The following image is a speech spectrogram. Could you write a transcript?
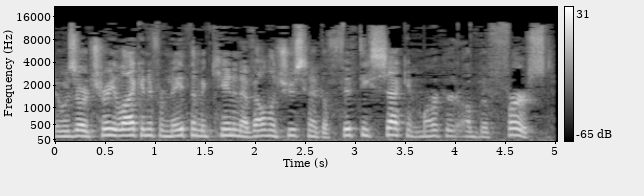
It was our Artturi Lehkonen from Nathan MacKinnon of Ellen at the 52nd marker of the first.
